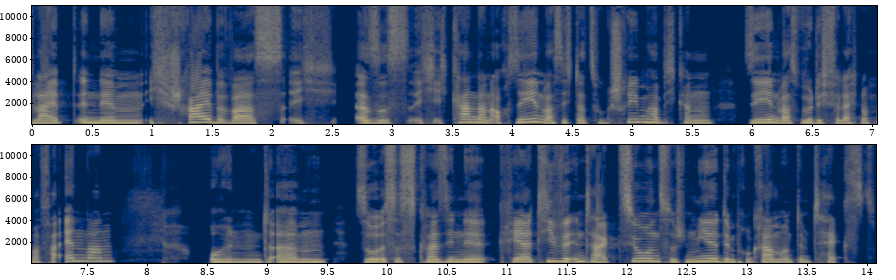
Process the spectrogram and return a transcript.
bleibt in dem, ich schreibe was, ich, also es, ich, ich kann dann auch sehen, was ich dazu geschrieben habe, ich kann sehen, was würde ich vielleicht nochmal verändern. Und ähm, so ist es quasi eine kreative Interaktion zwischen mir, dem Programm und dem Text.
